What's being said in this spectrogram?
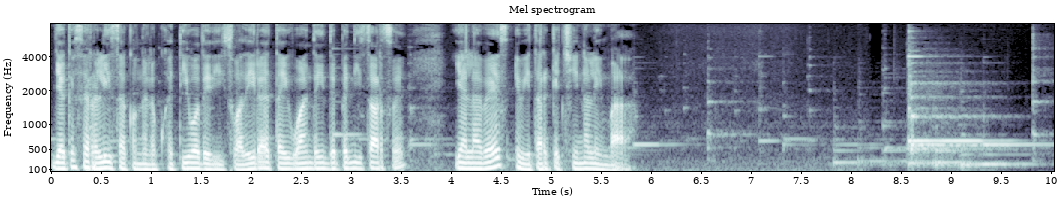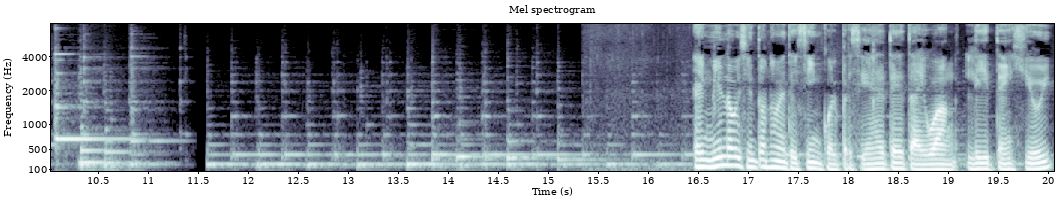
ya que se realiza con el objetivo de disuadir a Taiwán de independizarse y a la vez evitar que China le invada. En 1995, el presidente de Taiwán, Lee Teng-hui,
